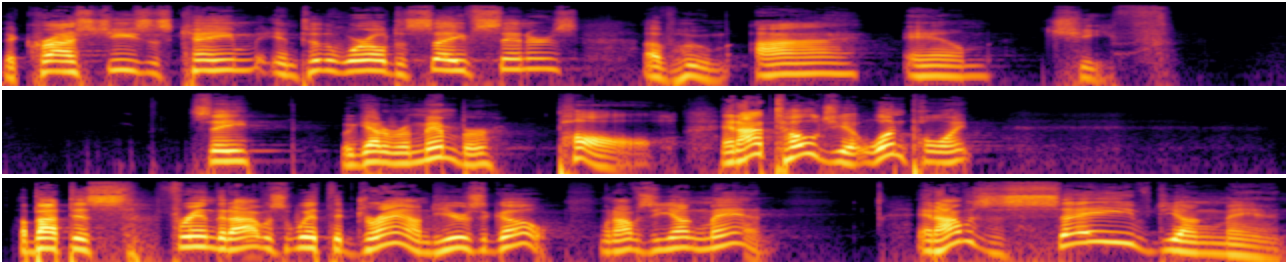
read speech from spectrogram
that Christ Jesus came into the world to save sinners, of whom I am chief. See, we got to remember Paul. And I told you at one point about this friend that I was with that drowned years ago when I was a young man. And I was a saved young man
